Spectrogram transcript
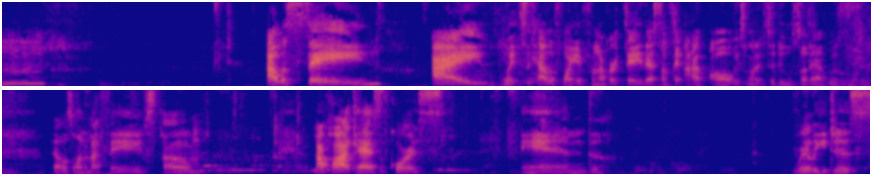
mm, I would say I went to California for my birthday. That's something I've always wanted to do. So that was that was one of my faves. Um, my podcast, of course, and really just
